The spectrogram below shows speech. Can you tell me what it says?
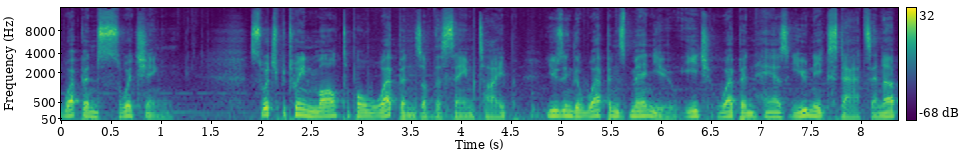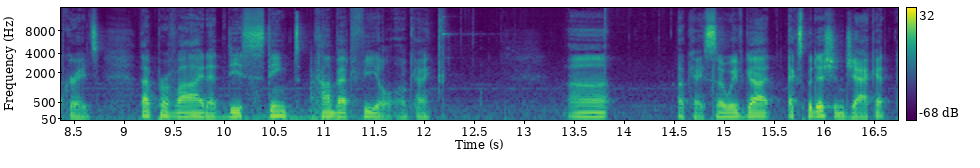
Weapon switching. Switch between multiple weapons of the same type using the weapons menu. Each weapon has unique stats and upgrades that provide a distinct combat feel. Okay. Uh, okay, so we've got Expedition Jacket.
